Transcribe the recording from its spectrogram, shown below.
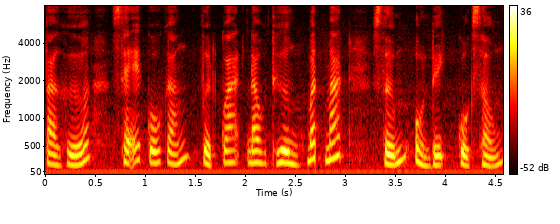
và hứa sẽ cố gắng vượt qua đau thương, mất mát, sớm ổn định cuộc sống.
